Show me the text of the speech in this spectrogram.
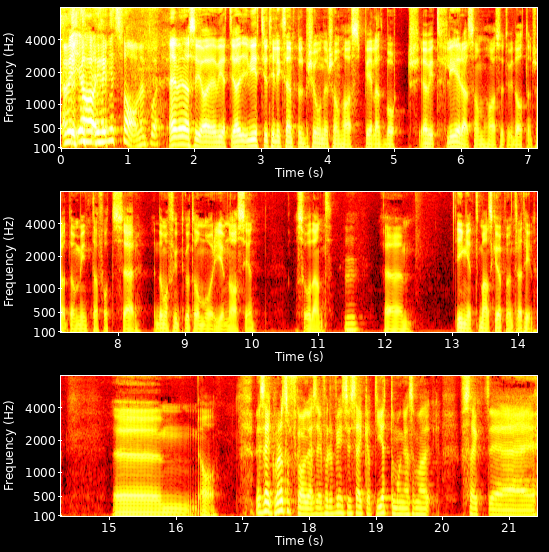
Jag, jag, har, jag har inget svar men på... Nej men alltså jag, jag vet, jag vet ju till exempel personer som har spelat bort Jag vet flera som har suttit vid datorn så att de inte har fått så här, De har fått gått om år i gymnasiet och sådant Mm. um, Det är inget man ska uppmuntra till Ehm, Ja, Men sen kan man också fråga sig, för det finns ju säkert jättemånga som har försökt, eh,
